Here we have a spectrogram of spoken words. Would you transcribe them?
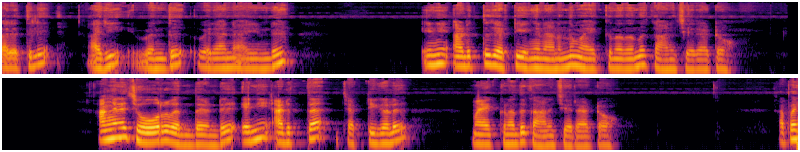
കലത്തിൽ അരി വെന്ത് വരാനായിട്ടുണ്ട് ഇനി അടുത്ത ചട്ടി എങ്ങനെയാണെന്ന് മയക്കുന്നതെന്ന് കാണിച്ചു തരാം കേട്ടോ അങ്ങനെ ചോറ് വെന്തുണ്ട്. ഇനി അടുത്ത ചട്ടികൾ മയക്കുന്നത് കാണിച്ചു തരാം കേട്ടോ അപ്പം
